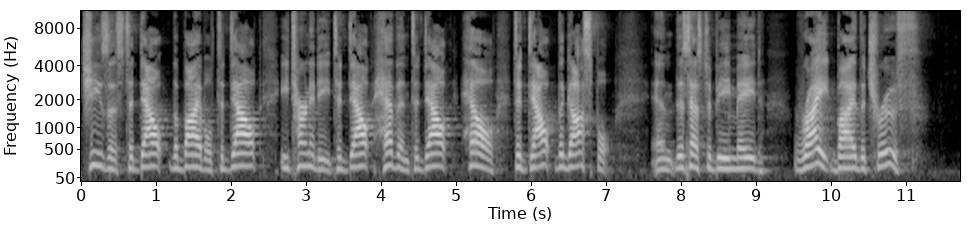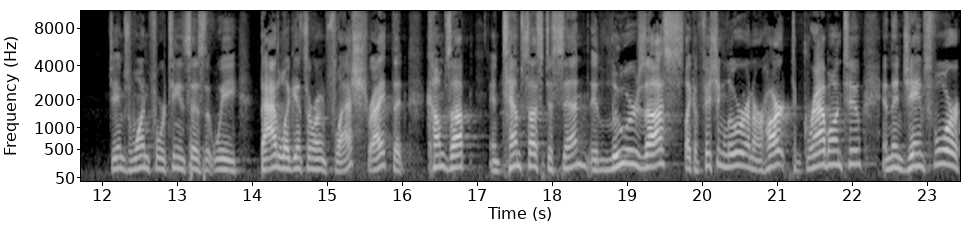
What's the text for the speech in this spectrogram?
Jesus, to doubt the Bible, to doubt eternity, to doubt heaven, to doubt hell, to doubt the gospel. And this has to be made right by the truth. James 1:14 says that we battle against our own flesh, right? That comes up and tempts us to sin. It lures us like a fishing lure in our heart to grab onto. And then James 4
